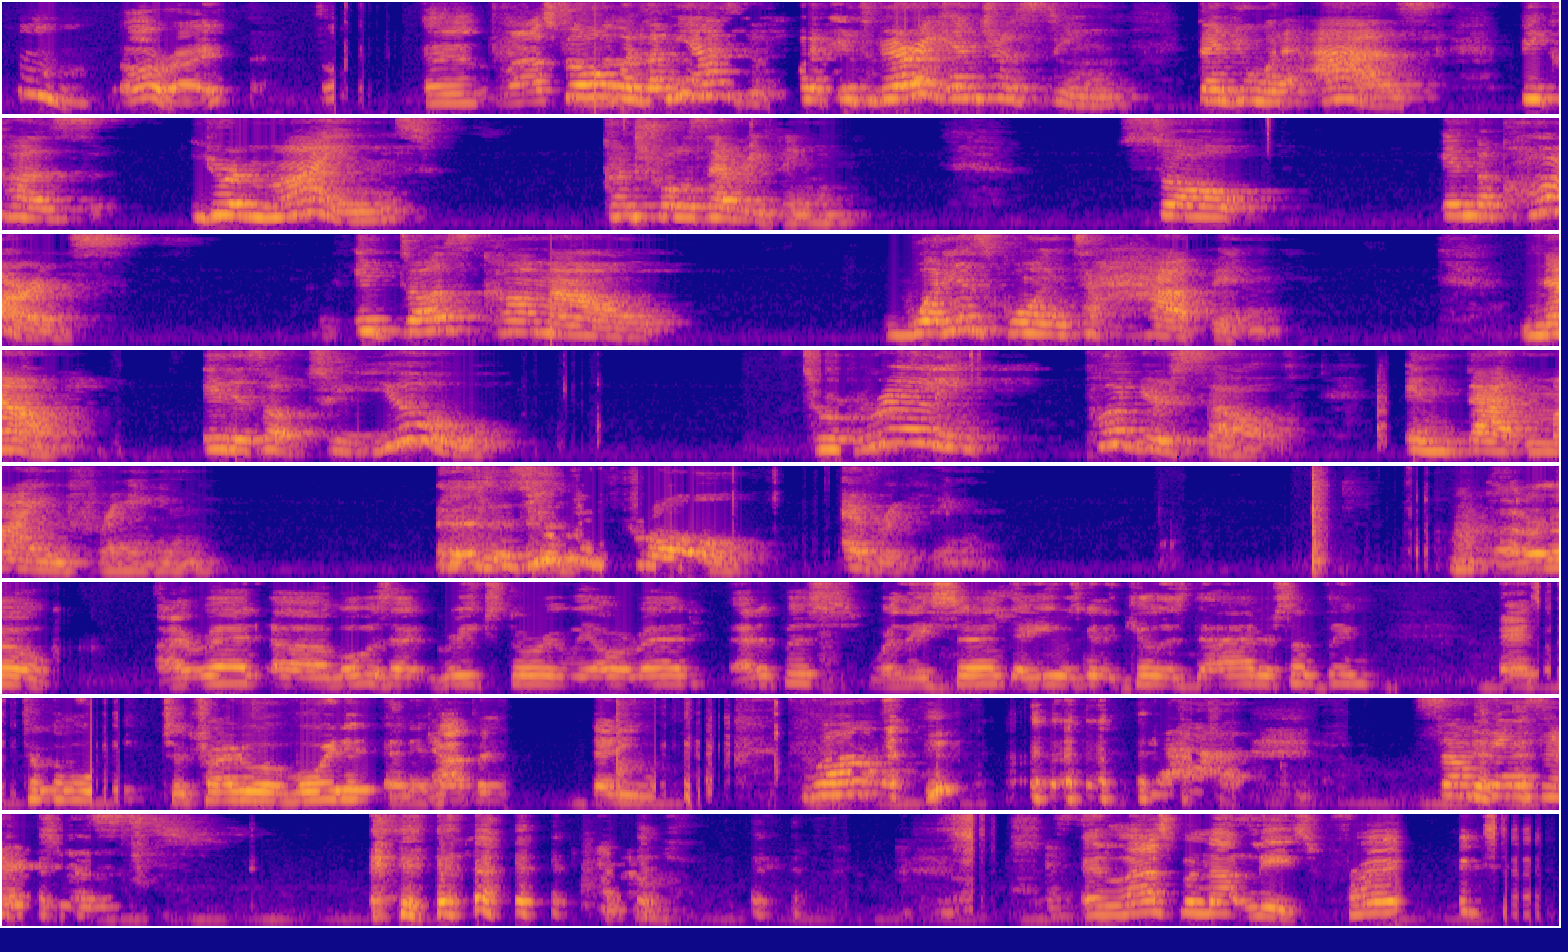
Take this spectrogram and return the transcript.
Hmm. All right. Okay. And last So, but but let me ask you, but it's very interesting that you would ask because your mind controls everything. So, in the cards, it does come out what is going to happen. Now, it is up to you to really put yourself in that mind frame because you control everything. I don't know. I read uh, what was that Greek story we all read, Oedipus, where they said that he was going to kill his dad or something, and so he took him away to try to avoid it, and it happened anyway. Well, yeah, some things are just. and last but not least, Frank said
